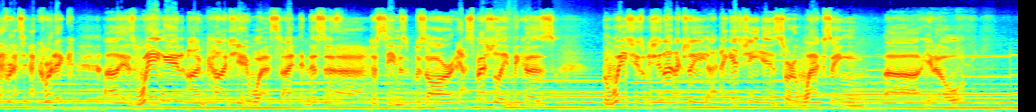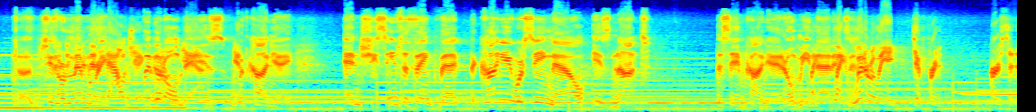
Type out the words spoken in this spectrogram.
crit- critic, uh, is weighing in on Kanye West. I, this is, just seems bizarre, especially because the way she's she's not actually I guess she is sort of waxing uh, you know uh, she's remembering the good old days with Kanye and she seems to think that the Kanye we're seeing now is not the same Kanye. I don't mean like, that like literally a different person.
